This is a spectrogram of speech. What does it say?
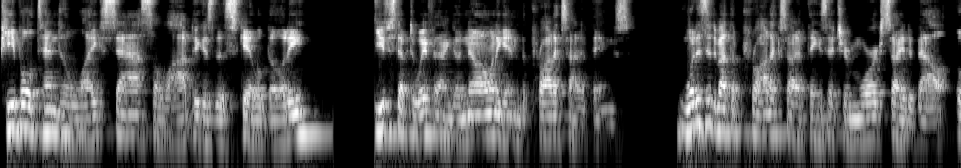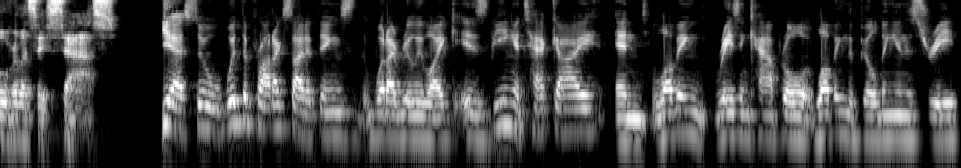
People tend to like SaaS a lot because of the scalability. You've stepped away from that and go, no, I want to get into the product side of things. What is it about the product side of things that you're more excited about over, let's say, SaaS? Yeah, so with the product side of things, what I really like is being a tech guy and loving raising capital, loving the building industry.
